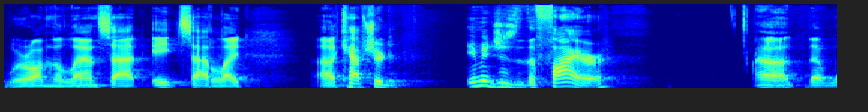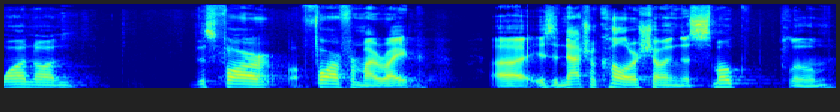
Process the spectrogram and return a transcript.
we're on the Landsat 8 satellite, uh, captured images of the fire. Uh, that one on this far, far from my right uh, is a natural color showing the smoke plume.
